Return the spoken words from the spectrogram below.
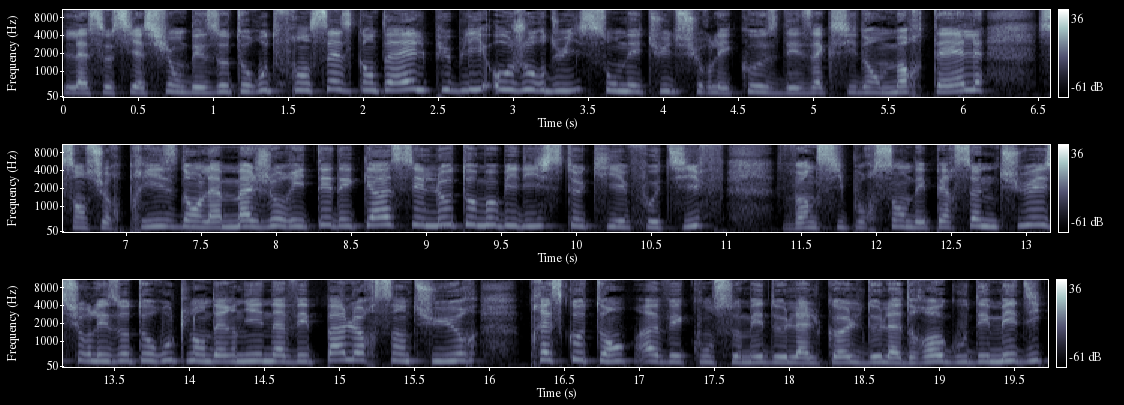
L'association des autoroutes françaises, quant à elle, publie aujourd'hui son étude sur les causes des accidents mortels. Sans surprise, dans la majorité des cas, c'est l'automobiliste qui est fautif. 26% des personnes tuées sur les autoroutes l'an dernier n'avaient pas leur ceinture. Presque autant avaient consommé de l'alcool, de la drogue ou des médicaments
